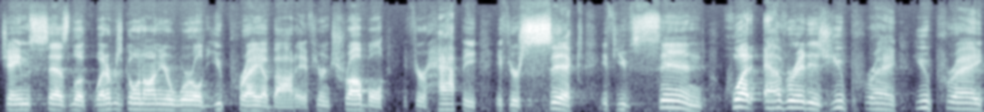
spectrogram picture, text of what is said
James says, Look, whatever's going on in your world, you pray about it. If you're in trouble, if you're happy, if you're sick, if you've sinned, whatever it is, you pray, you pray,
